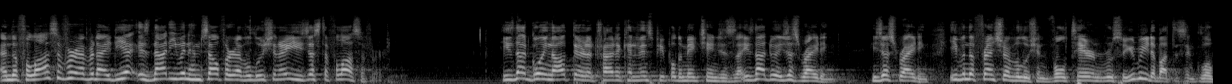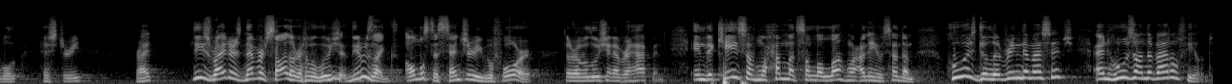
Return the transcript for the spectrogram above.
And the philosopher of an idea is not even himself a revolutionary, he's just a philosopher. He's not going out there to try to convince people to make changes. He's not doing, he's just writing. He's just writing. Even the French Revolution, Voltaire and Rousseau, you read about this in global history, right? These writers never saw the revolution. It was like almost a century before the revolution ever happened. In the case of Muhammad sallallahu alaihi wasallam, who is delivering the message and who's on the battlefield?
